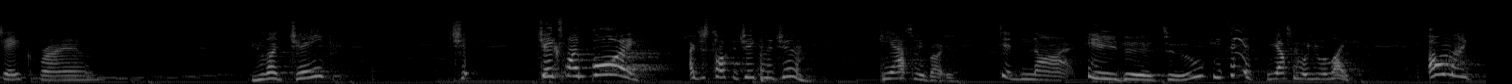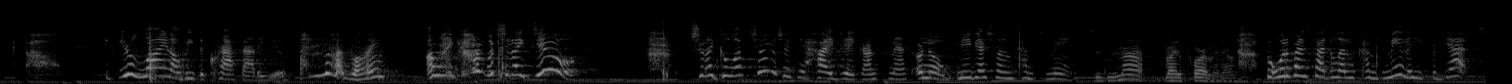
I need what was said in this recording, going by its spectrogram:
Jake Ryan. You like Jake? J- Jake's my boy! I just talked to Jake in the gym. He asked me about you. Did not. He did too. He did. He asked me what you were like. Oh my. Oh, if you're lying, I'll beat the crap out of you. I'm not lying. Oh my god, what should I do? Should I go up to him or should I say, Hi, Jake, I'm Samantha? Or no, maybe I should let him come to me. This is not my department, Al. But what if I decide to let him come to me and then he forgets?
